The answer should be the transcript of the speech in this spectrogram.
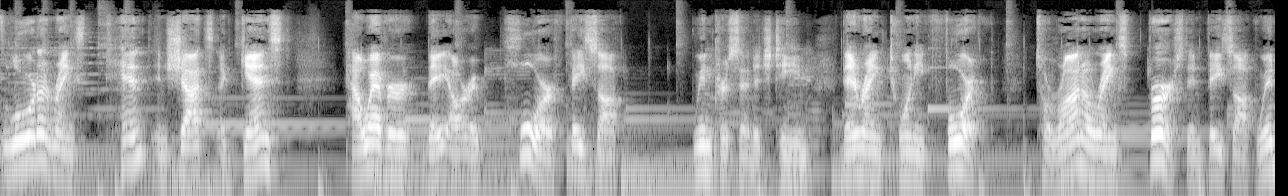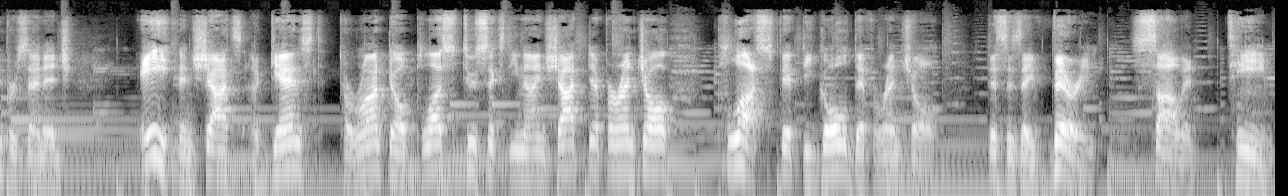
Florida ranks 10th in shots against. However, they are a poor face-off win percentage team. They rank 24th. Toronto ranks first in face-off win percentage, eighth in shots against. Toronto plus 269 shot differential, plus 50 goal differential. This is a very solid team.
